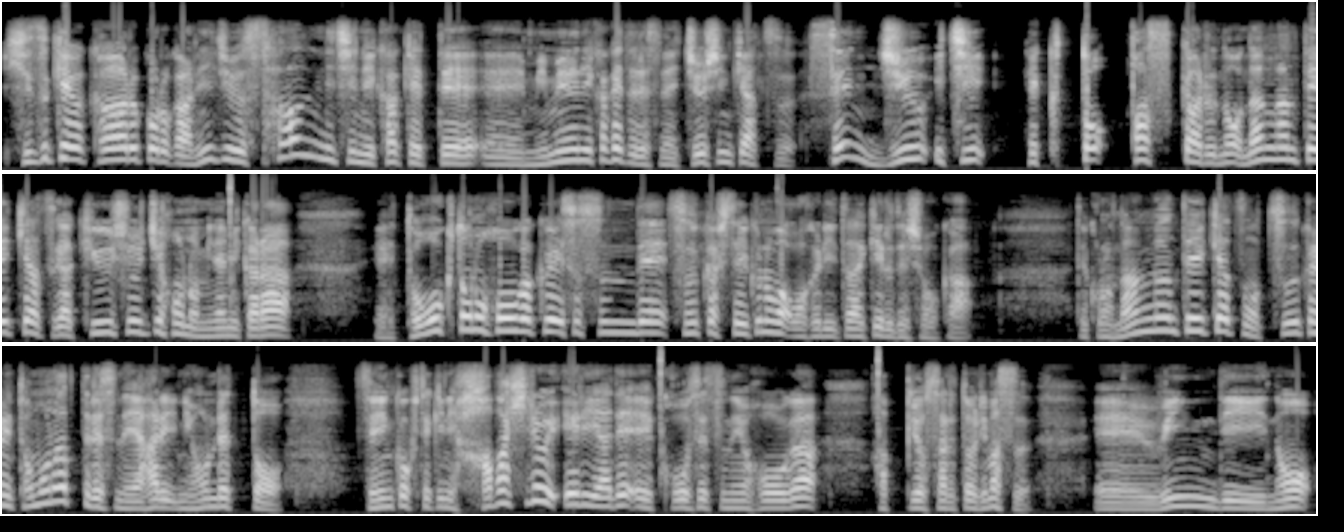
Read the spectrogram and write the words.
日付が変わる頃から23日にかけて、えー、未明にかけてですね、中心気圧1011ヘクトパスカルの南岸低気圧が九州地方の南から、えー、東北東の方角へ進んで通過していくのがお分かりいただけるでしょうか。で、この南岸低気圧の通過に伴ってですね、やはり日本列島、全国的に幅広いエリアで降雪の予報が発表されております。えー、ウィンディの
